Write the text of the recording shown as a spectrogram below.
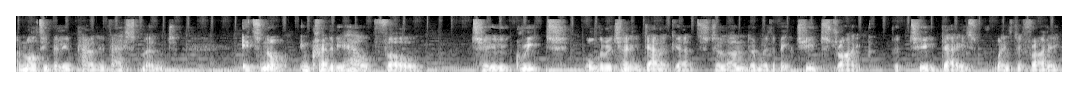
a multi billion pound investment, it's not incredibly helpful to greet all the returning delegates to London with a big tube strike for two days, Wednesday, Friday.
